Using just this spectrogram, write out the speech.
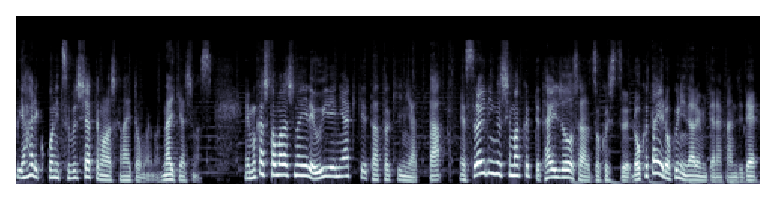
やはりここに潰し合ってもらうしかないと思います。ない気がします。えー昔友達の家でウイイレに飽きてた時にやった、えースライディングしまくって退場者続出、6対6になるみたいな感じで、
